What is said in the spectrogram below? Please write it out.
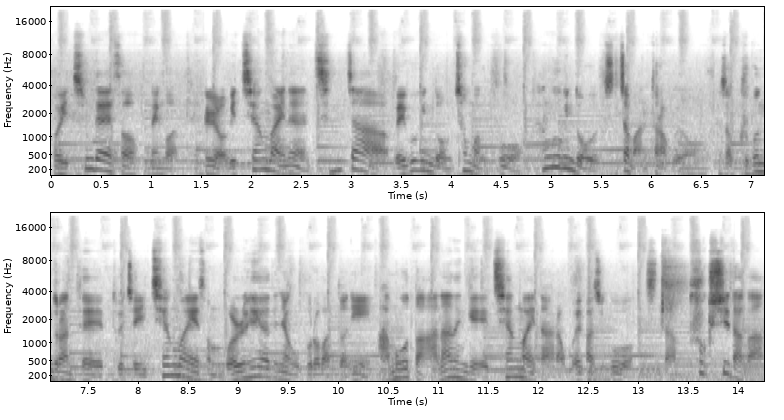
거의 침대에서 보낸 것 같아요. 그리고 여기 치앙마이는 진짜 외국인도 엄청 많고 한국인도 진짜 많더라고요. 그래서 그분들한테 도대체 이 치앙마이에서 뭘 해야 되냐고 물어봤더니 아무것도 안 하는 게 치앙마이다라고 해가지고 진짜 푹 쉬다가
